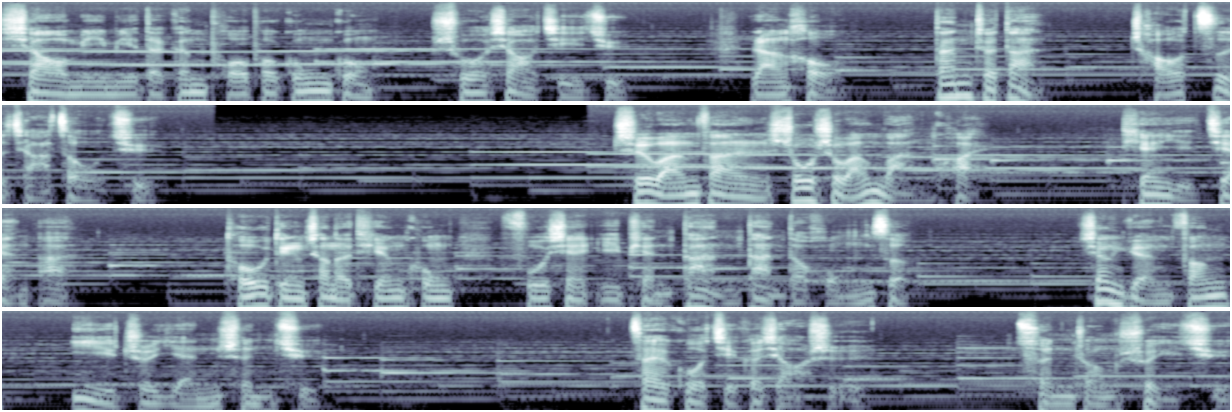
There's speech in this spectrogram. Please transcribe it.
笑眯眯地跟婆婆公公说笑几句。然后，担着担朝自家走去。吃完饭，收拾完碗筷，天已渐暗，头顶上的天空浮现一片淡淡的红色，向远方一直延伸去。再过几个小时，村庄睡去，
